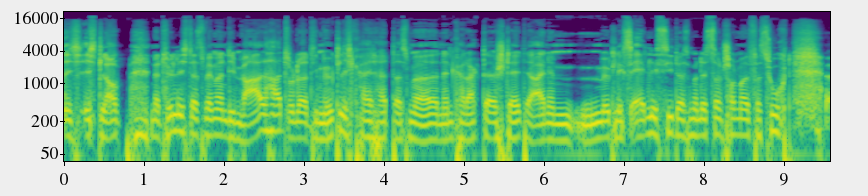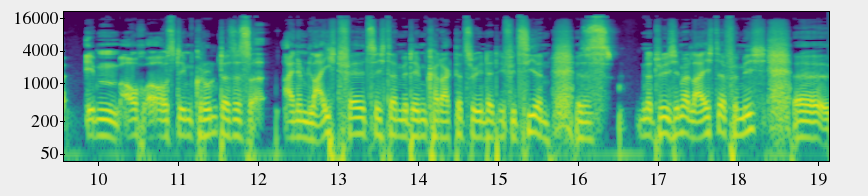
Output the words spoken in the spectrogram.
ich, ich glaube natürlich, dass wenn man die Wahl hat oder die Möglichkeit hat, dass man einen Charakter erstellt, der einem möglichst ähnlich sieht, dass man das dann schon mal versucht. Eben auch aus dem Grund, dass es einem leicht fällt, sich dann mit dem Charakter zu identifizieren. Es ist natürlich immer leichter für mich. Äh,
